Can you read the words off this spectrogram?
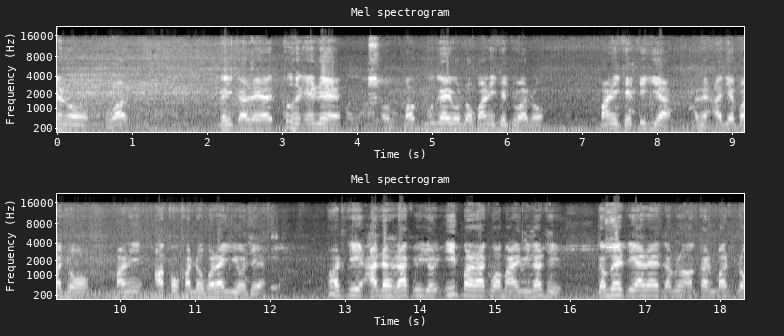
એનો વાસ ગઈકાલે એને પગ મંગાવ્યો હતો પાણી ખેંચવાનો. પાણી ખેંચી ગયા અને આજે પાછો પાણી આખો ખાડો ભરાઈ ગયો છે. ફરતી આદત રાખવી જોઈએ એ પણ રાખવામાં આવી નથી. ગમે ત્યારે તમને અકસ્માતનો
